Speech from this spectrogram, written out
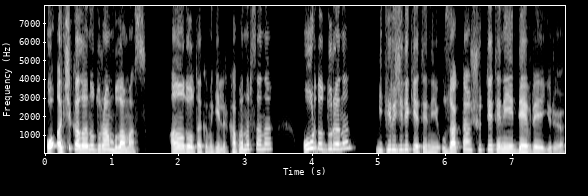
o açık alanı Duran bulamaz. Anadolu takımı gelir kapanır sana. Orada Duran'ın bitiricilik yeteneği, uzaktan şut yeteneği devreye giriyor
